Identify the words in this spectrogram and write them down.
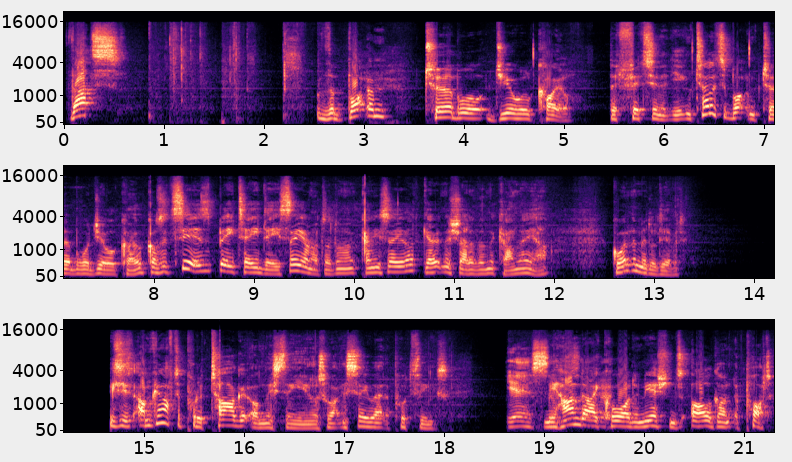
That's the bottom turbo dual coil that fits in it. You can tell it's a bottom turbo dual coil because it says BTD. Say on it. I don't know. Can you say that? Get it in the shadow, then the can. There you are. Go in the middle, David. This is. I'm going to have to put a target on this thing, you know, so I can see where to put things. Yes. My so- hand-eye coordination's all gone to pot.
